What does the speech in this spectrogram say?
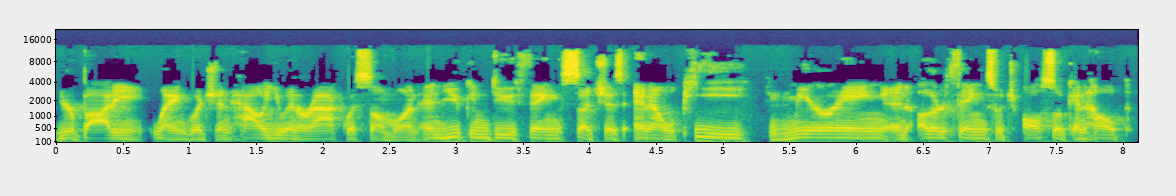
your body language and how you interact with someone. And you can do things such as NLP, and mirroring, and other things which also can help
